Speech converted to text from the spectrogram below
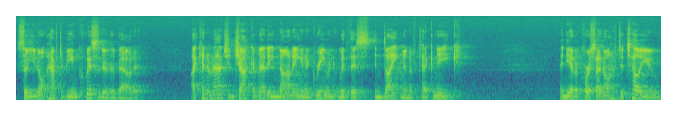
so you don't have to be inquisitive about it. I can imagine Giacometti nodding in agreement with this indictment of technique. And yet, of course, I don't have to tell you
